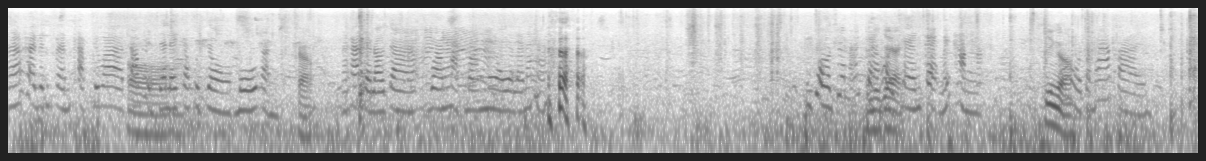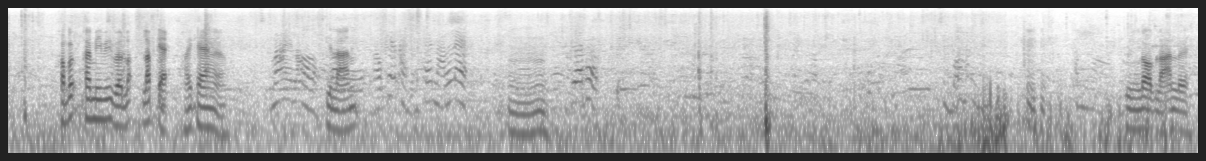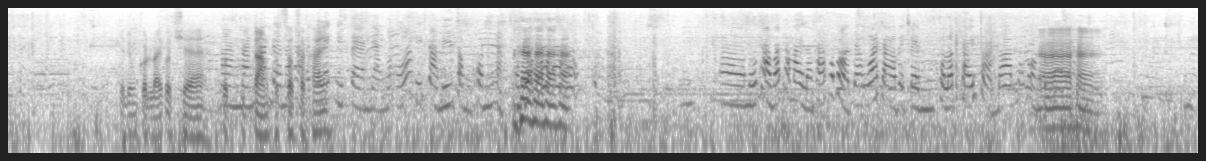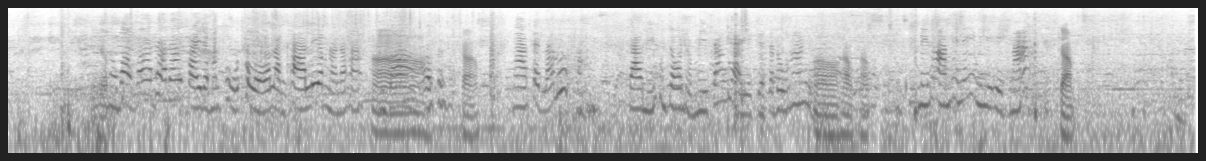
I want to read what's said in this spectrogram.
นะใครเป็นแฟนคลับที่ว่าชอบเห็นเจเล็กกับคุณโจบู๊กันครับนะคะเดี๋ยวเราจะวางหมัดวางมวยอะไรนะคะคุณโจเชื่อไหมแกะหอยแครงแกะไม่ทันอะจริงเหรอโอ้โหจะบ้าตายเขาใครมีมีแบบรับแกะหอยแครงเหรอ ไม่หรอกที่ร้าน เอาแค่ไหนแค่นั้นแหละอืมเชื่อเถอะบ้าวิ่งรอบร้านเลย อย่าลืมกดไลค์ กดแชร์ กดบางติดตามกบดงท่นเน subscribe เล็กมีแฟนอย่างว่าโอ้มีสามีสองคนค่ะเอ่อหนูถามว่าทำไมเหรอคะเขาบอกจะว่าจะเอาไปเป็นคนรับใช้ฝากบ้านนะของอ่านี่ ครับ หนูบอกว่าถ้าได้ไปเดี๋ยวมันถูเถอะหลังคาเลี่ยมแล้วนะคะอ่าก็เออครับ งานเสร็จแล้วลูกค่ะเจ้านี้คุณโจเดี๋ยวมีเจ้าใหญ่อีกเดี๋ยวจะดูให้ อ๋อ ครับครับมีทานที่นี่มีอีกนะครับ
